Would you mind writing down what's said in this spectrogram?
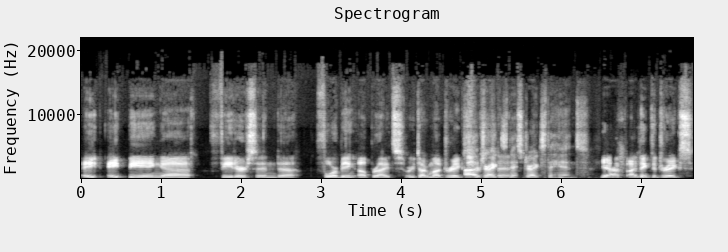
eight, eight being uh, feeders and uh, four being uprights. Or are you talking about Drake's? Uh, Drake's, the, Drake's the hens. Yeah, I think the Drake's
